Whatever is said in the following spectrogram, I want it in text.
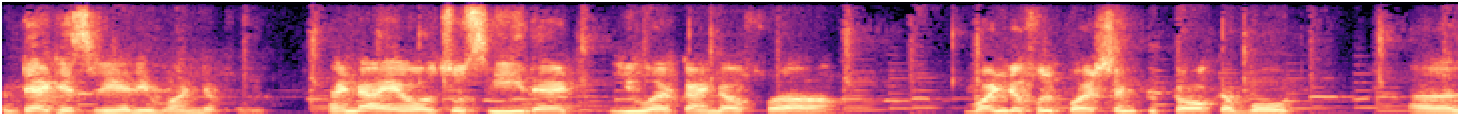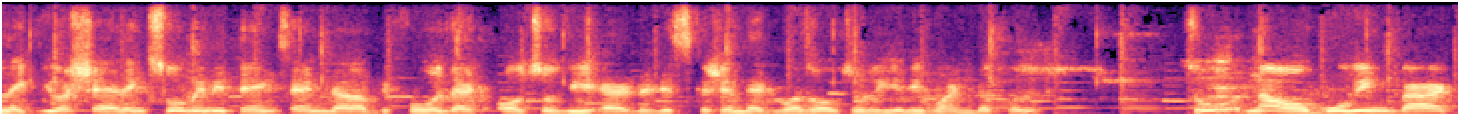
That is really wonderful. And I also see that you are kind of a wonderful person to talk about. Uh, like you are sharing so many things, and uh, before that, also we had a discussion that was also really wonderful. So now moving back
